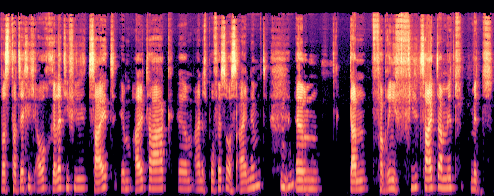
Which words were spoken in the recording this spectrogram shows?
was tatsächlich auch relativ viel Zeit im Alltag eines Professors einnimmt. Mhm. Dann verbringe ich viel Zeit damit, mit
